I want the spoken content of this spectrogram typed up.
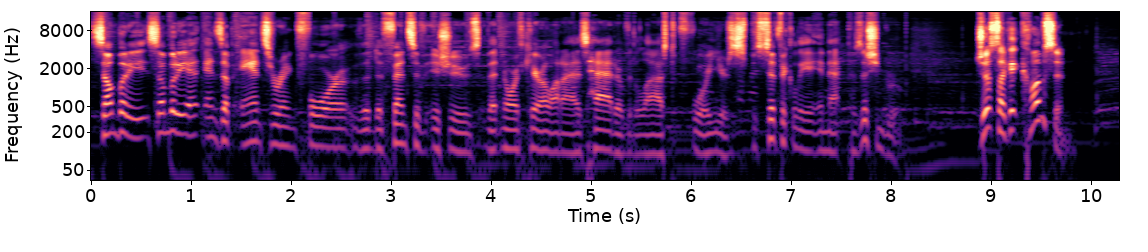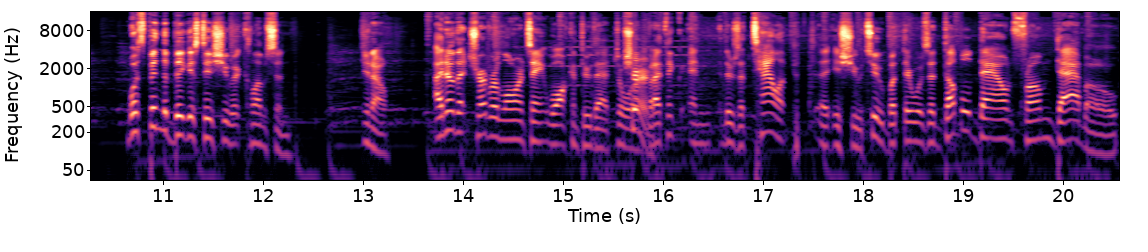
somebody somebody ends up answering for the defensive issues that North Carolina has had over the last four years, specifically in that position group just like at Clemson. What's been the biggest issue at Clemson? You know, I know that Trevor Lawrence ain't walking through that door, Sure. but I think, and there's a talent uh, issue too, but there was a double down from Dabo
